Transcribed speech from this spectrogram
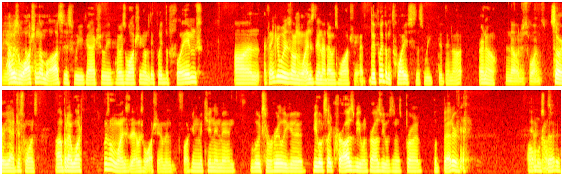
yeah. I was watching them lots this week. Actually, I was watching them. They played the Flames on. I think it was on Wednesday night. I was watching. They played them twice this week, did they not? Or no? No, just once. Sorry, yeah, just once. Uh, but I watched. It was on Wednesday. I was watching him, and fucking MacKinnon, man, looks really good. He looks like Crosby when Crosby was in his prime, but better. Almost Crosby. better.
